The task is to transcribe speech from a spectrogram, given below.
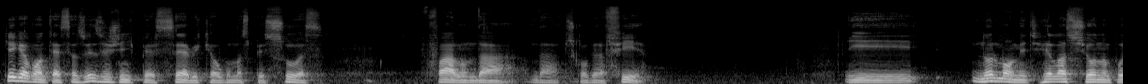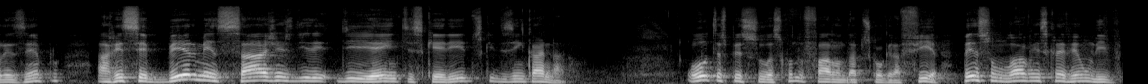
o que, que acontece? Às vezes a gente percebe que algumas pessoas falam da, da psicografia e normalmente relacionam, por exemplo, a receber mensagens de, de entes queridos que desencarnaram. Outras pessoas, quando falam da psicografia, pensam logo em escrever um livro.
